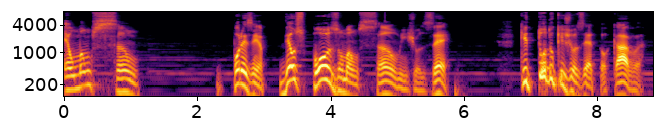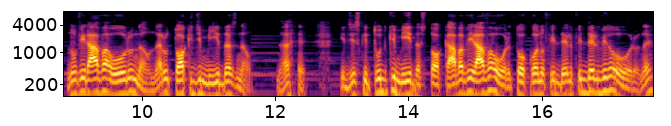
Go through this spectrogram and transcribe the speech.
é uma unção. Por exemplo, Deus pôs uma unção em José, que tudo que José tocava não virava ouro, não, não era o toque de Midas, não. Né? que diz que tudo que Midas tocava virava ouro. Tocou no filho dele, o filho dele virou ouro, né?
